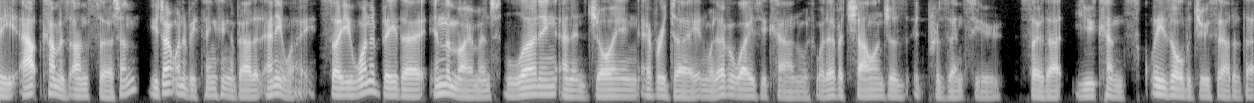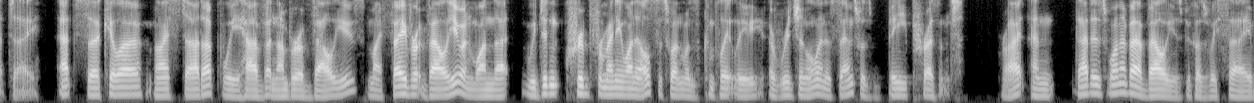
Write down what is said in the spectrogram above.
The outcome is uncertain. You don't want to be thinking about it anyway. So you want to be there in the moment, learning and enjoying every day in whatever ways you can, with whatever challenges it presents you, so that you can squeeze all the juice out of that day. At Circular, my startup, we have a number of values. My favorite value, and one that we didn't crib from anyone else, this one was completely original in a sense, was be present right? And that is one of our values because we say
